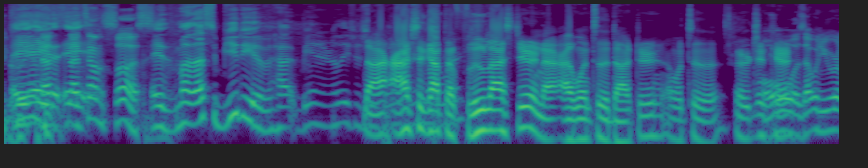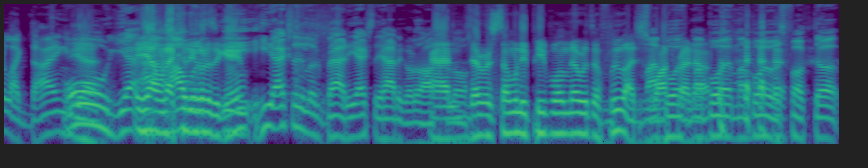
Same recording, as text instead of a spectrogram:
clean. hey, that, hey, that hey, sounds sus. Hey, ma- that's the beauty of ha- being in a relationship. No, I I actually got the work? flu last year, and I, I went to the doctor. I went to the urgent care. oh, is that when you were like dying? Oh yeah, Yeah, when I couldn't go to the game. He, he actually looked bad. He actually had to go to the hospital. and there were so many people in there with the flu. I just my walked boy, right my out. boy, my boy was fucked up.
